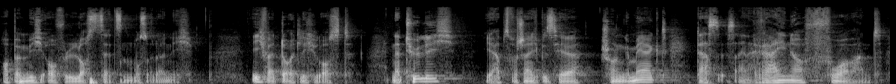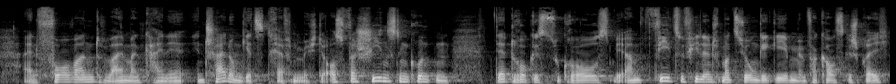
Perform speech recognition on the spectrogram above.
ob er mich auf Lost setzen muss oder nicht. Ich war deutlich Lost. Natürlich Ihr habt es wahrscheinlich bisher schon gemerkt, das ist ein reiner Vorwand. Ein Vorwand, weil man keine Entscheidung jetzt treffen möchte. Aus verschiedensten Gründen. Der Druck ist zu groß. Wir haben viel zu viele Informationen gegeben im Verkaufsgespräch,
